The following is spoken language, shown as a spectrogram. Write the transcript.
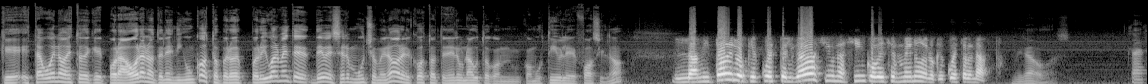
que está bueno esto de que por ahora no tenés ningún costo, pero, pero igualmente debe ser mucho menor el costo a tener un auto con combustible fósil, ¿no? La mitad de lo que cuesta el gas y unas cinco veces menos de lo que cuesta la nafta. Mirá vos. Claro.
